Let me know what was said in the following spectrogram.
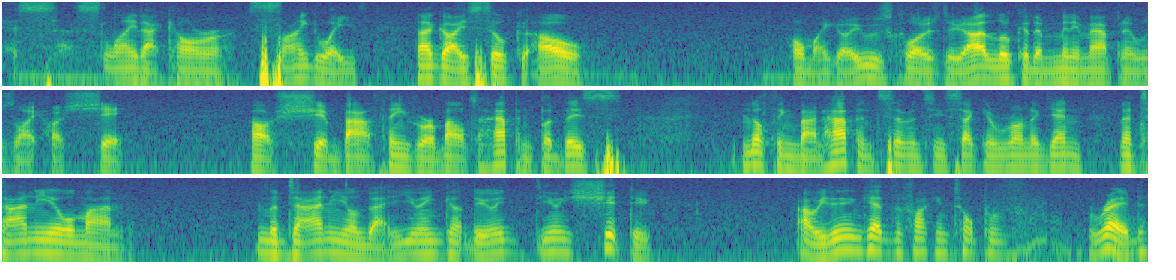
Yes, slide that car sideways. That guy is still, oh. Oh my god, he was close, dude. I look at the mini-map and it was like, oh shit. Oh shit, bad things were about to happen. But this, nothing bad happened. 17 second run again. Nathaniel, man. Nathaniel, man. You ain't got, dude. You ain't shit, dude. Oh, he didn't get the fucking top of red.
